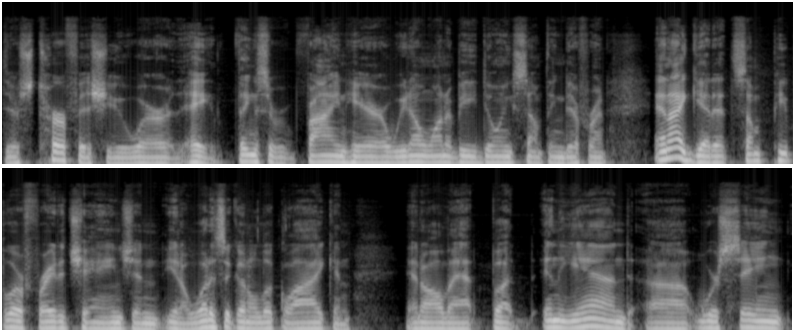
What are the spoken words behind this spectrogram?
there's turf issue where hey things are fine here. We don't want to be doing something different. And I get it. Some people are afraid of change and you know what is it going to look like and and all that. But in the end, uh, we're seeing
